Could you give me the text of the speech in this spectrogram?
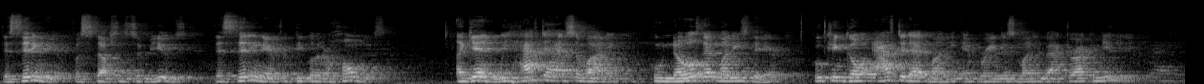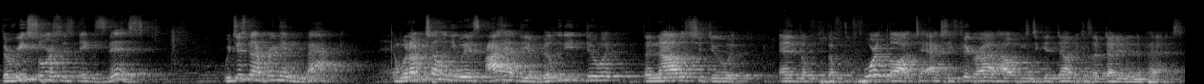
They're sitting there for substance abuse. They're sitting there for people that are homeless. Again, we have to have somebody who knows that money's there, who can go after that money and bring this money back to our community. The resources exist. We're just not bringing them back. And what I'm telling you is I have the ability to do it, the knowledge to do it, and the, the forethought to actually figure out how it needs to get done because I've done it in the past.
